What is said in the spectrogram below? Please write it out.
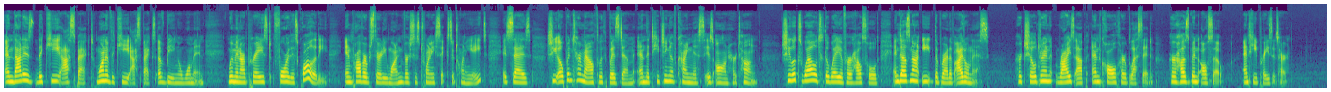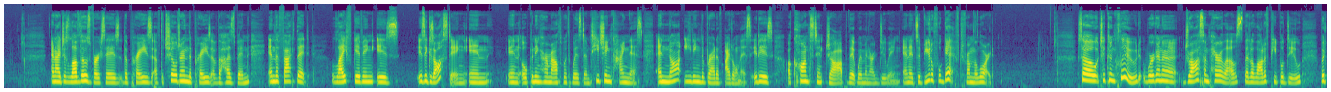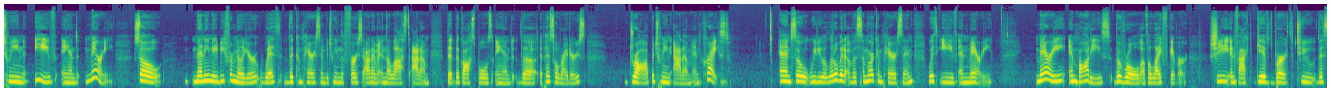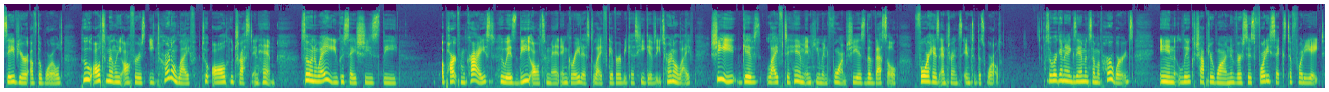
And that is the key aspect, one of the key aspects of being a woman. Women are praised for this quality. In Proverbs 31, verses 26 to 28, it says, She opened her mouth with wisdom, and the teaching of kindness is on her tongue. She looks well to the way of her household, and does not eat the bread of idleness. Her children rise up and call her blessed her husband also, and he praises her. And I just love those verses the praise of the children, the praise of the husband, and the fact that life giving is is exhausting in in opening her mouth with wisdom, teaching kindness, and not eating the bread of idleness. It is a constant job that women are doing, and it's a beautiful gift from the Lord. So, to conclude, we're going to draw some parallels that a lot of people do between Eve and Mary. So, many may be familiar with the comparison between the first Adam and the last Adam that the Gospels and the epistle writers draw between Adam and Christ. And so we do a little bit of a similar comparison with Eve and Mary. Mary embodies the role of a life giver. She, in fact, gives birth to the Savior of the world, who ultimately offers eternal life to all who trust in him. So, in a way, you could say she's the, apart from Christ, who is the ultimate and greatest life giver because he gives eternal life, she gives life to him in human form. She is the vessel for his entrance into this world. So, we're going to examine some of her words in Luke chapter 1, verses 46 to 48.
